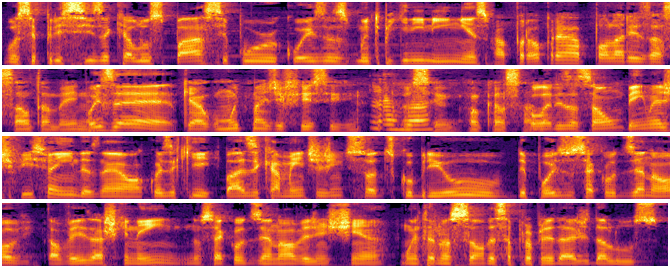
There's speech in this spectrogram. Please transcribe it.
você precisa que a luz passe por coisas muito pequenininhas. A própria polarização também, né? Pois é, Que é algo muito mais difícil de Uhum. você alcançar. polarização bem mais difícil ainda, né? É Uma coisa que basicamente a gente só descobriu depois do século XIX. Talvez acho que nem no século XIX a gente tinha muita noção dessa propriedade da luz.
